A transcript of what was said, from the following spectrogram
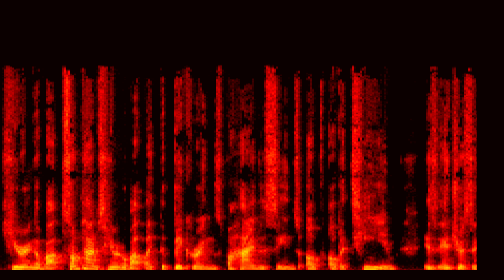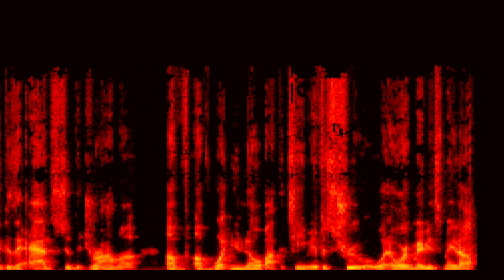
hearing about sometimes hearing about like the bickerings behind the scenes of, of a team is interesting because it adds to the drama of of what you know about the team, if it's true or what, or maybe it's made up.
